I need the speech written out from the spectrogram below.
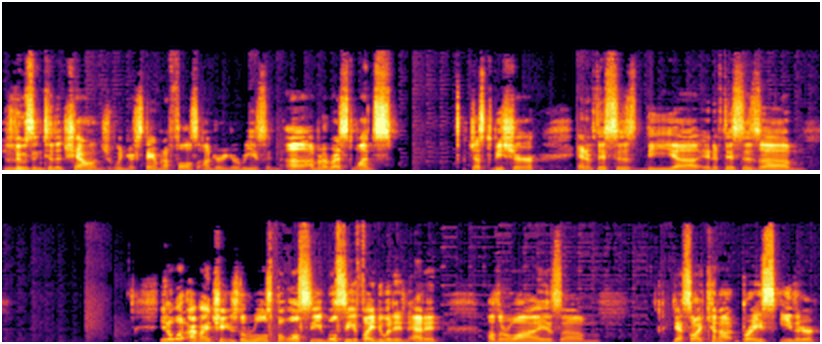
losing to the challenge when your stamina falls under your reason. Uh, I'm gonna rest once, just to be sure, and if this is the, uh, and if this is, um, you know what, I might change the rules, but we'll see. We'll see if I do it in edit. Otherwise, um, yeah, so I cannot brace either.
